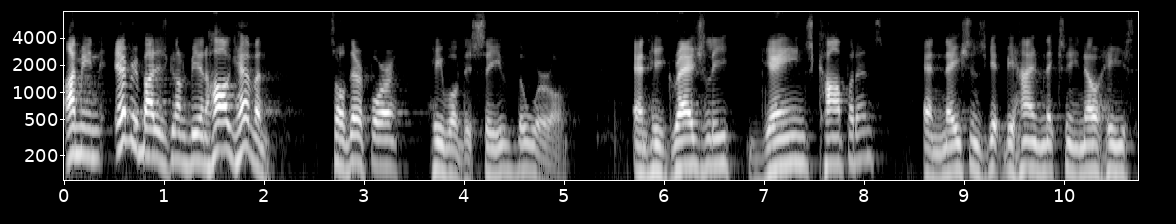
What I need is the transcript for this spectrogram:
I mean, everybody's going to be in hog heaven. So, therefore, he will deceive the world. And he gradually gains confidence, and nations get behind him. Next thing you know, he's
